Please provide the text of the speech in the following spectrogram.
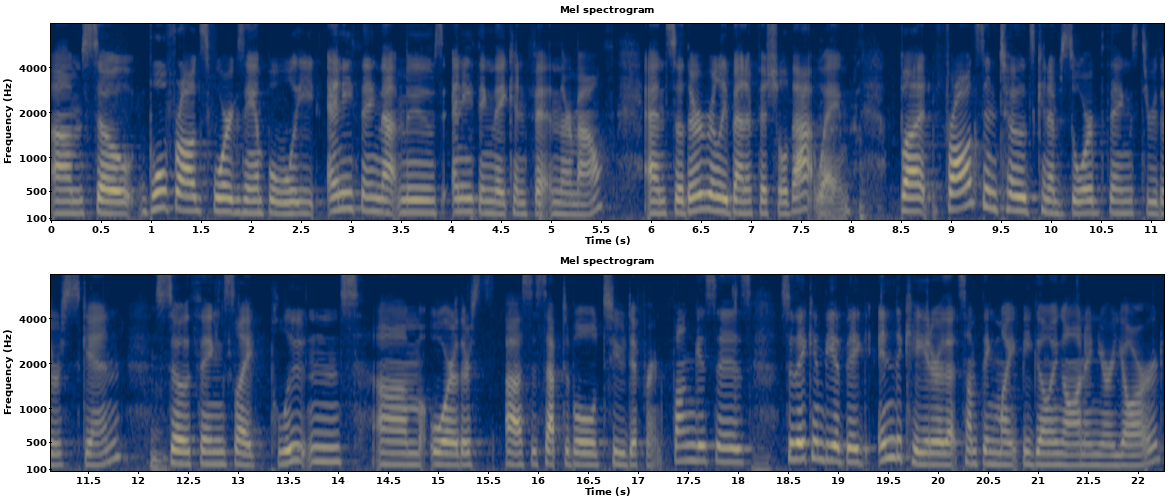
Um, so bullfrogs, for example, will eat anything that moves, anything they can fit in their mouth. And so they're really beneficial that way. But frogs and toads can absorb things through their skin. So things like pollutants, um, or they're uh, susceptible to different funguses. So they can be a big indicator that something might be going on in your yard,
